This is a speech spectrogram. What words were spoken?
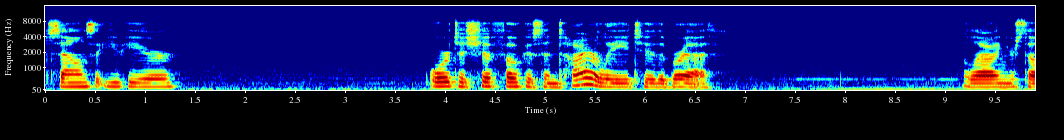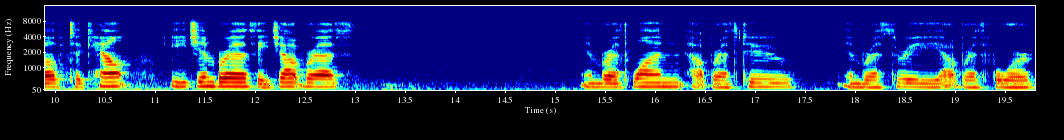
sounds that you hear or to shift focus entirely to the breath, allowing yourself to count each in breath, each out breath, in breath one, out breath two, in breath three, out breath four,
